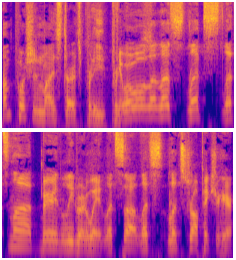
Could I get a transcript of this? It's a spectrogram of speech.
I'm pushing my starts pretty pretty Okay, well, well, let- let's let's let's not bury the lead right away. Let's uh, let's let's draw a picture here.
